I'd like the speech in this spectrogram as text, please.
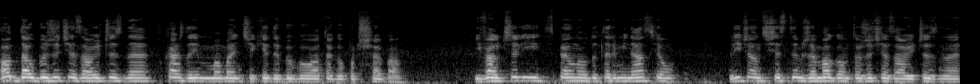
oddałby życie za ojczyznę w każdym momencie, kiedy by była tego potrzeba. I walczyli z pełną determinacją, licząc się z tym, że mogą to życie za ojczyznę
